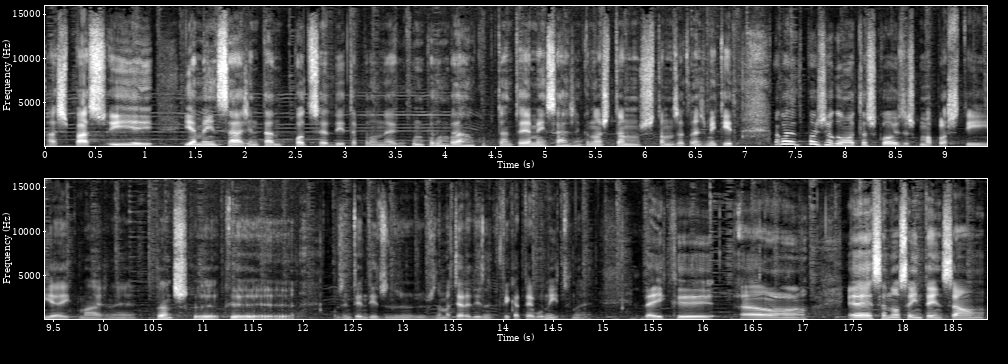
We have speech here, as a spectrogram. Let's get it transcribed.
Há espaço. E, e a mensagem tanto pode ser dita por um negro como por um branco, portanto é a mensagem que nós estamos, estamos a transmitir. Agora depois jogam outras coisas, como a plastia e que mais, né? portanto que, que os entendidos na matéria dizem que fica até bonito, né? Daí que uh, é essa a nossa intenção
